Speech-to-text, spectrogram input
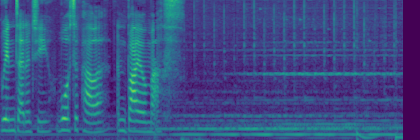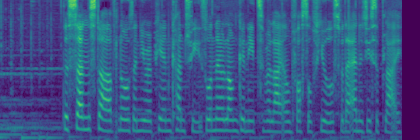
wind energy, water power and biomass. The sun-starved northern European countries will no longer need to rely on fossil fuels for their energy supply.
